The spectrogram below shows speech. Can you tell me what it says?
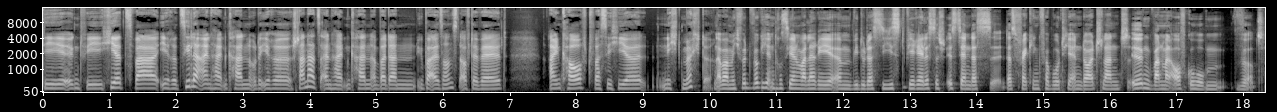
die irgendwie hier zwar ihre Ziele einhalten kann oder ihre Standards einhalten kann, aber dann überall sonst auf der Welt einkauft, was sie hier nicht möchte. Aber mich würde wirklich interessieren, Valerie, ähm, wie du das siehst. Wie realistisch ist denn, dass das Fracking-Verbot hier in Deutschland irgendwann mal aufgehoben wird?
